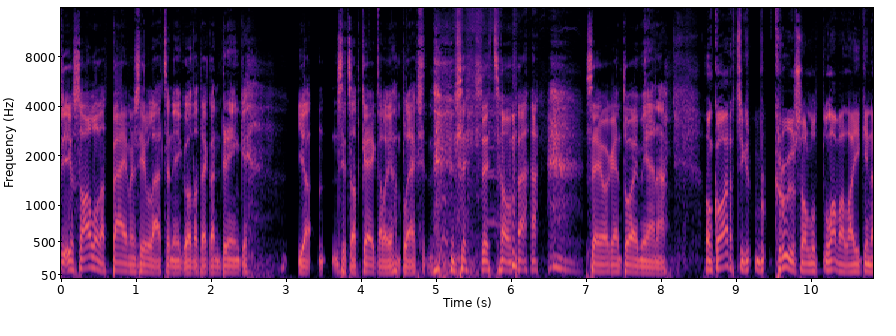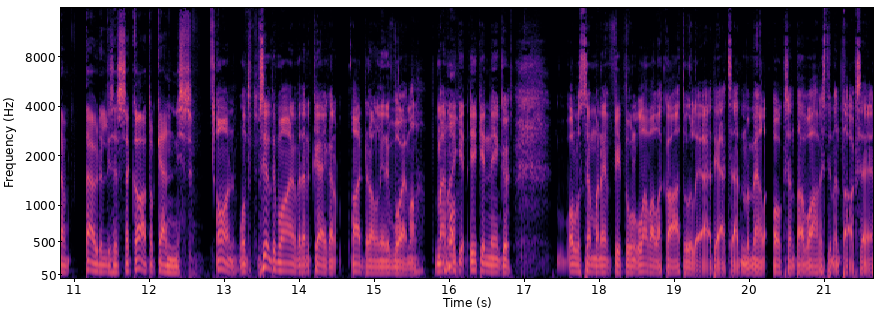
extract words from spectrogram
jos sä aloitat päivän sillä, että sä niin otat ekan drinkin ja sit sä oot keikalla ihan pleksit, niin sit, sit se on vähän, se ei oikein toimi enää. Onko Archie Cruz ollut lavalla ikinä täydellisessä kaatokännissä? On, mutta silti mä oon aina vetänyt keikan adrenaliinin voimalla. Mä en Oho. ole ikin, ikin niin kuin ollut semmoinen vitun lavalla kaatuilija, ja tiedät sä, että mä menen oksentaa vahvistimen taakse ja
